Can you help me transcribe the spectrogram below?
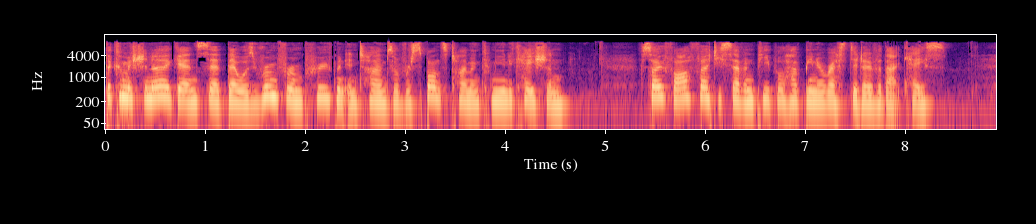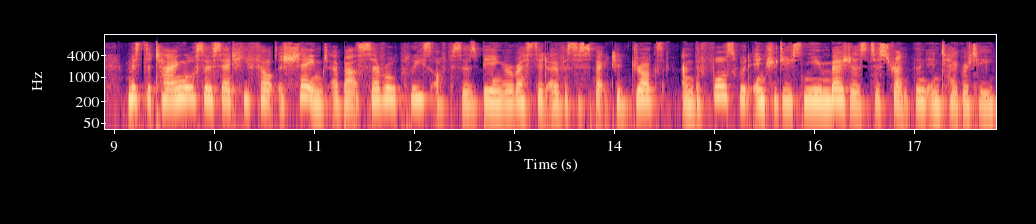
The commissioner again said there was room for improvement in terms of response time and communication. So far, 37 people have been arrested over that case. Mr. Tang also said he felt ashamed about several police officers being arrested over suspected drugs and the force would introduce new measures to strengthen integrity.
